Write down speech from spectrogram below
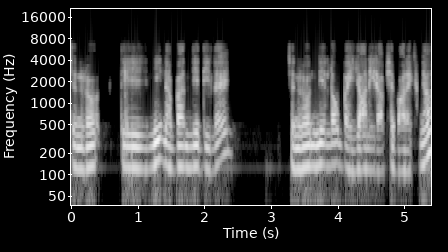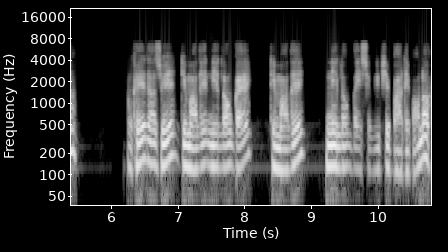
ကျွန်တော်တို့ဒီနိနံပါတ်1ဒီလဲကျွန်တော်တို့နှစ်လုံးပိုင်ရနေတာဖြစ်ပါတယ်ခင်ဗျာโอเคဒါဆိုရင်ဒီမှာလဲနှစ်လုံးပိုင်ဒီမှာလဲ နှစ်လုံးပိုင်ဆိုပြီးဖြစ်ပါတယ်ပေါ့နော်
